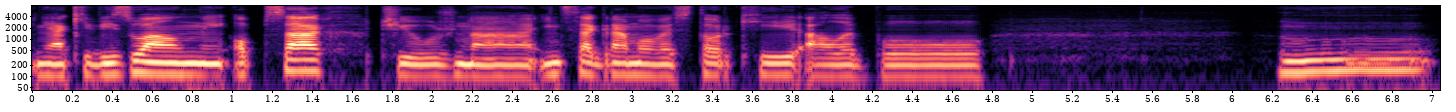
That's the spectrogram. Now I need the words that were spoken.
nejaký vizuálny obsah, či už na Instagramové storky, alebo mm,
